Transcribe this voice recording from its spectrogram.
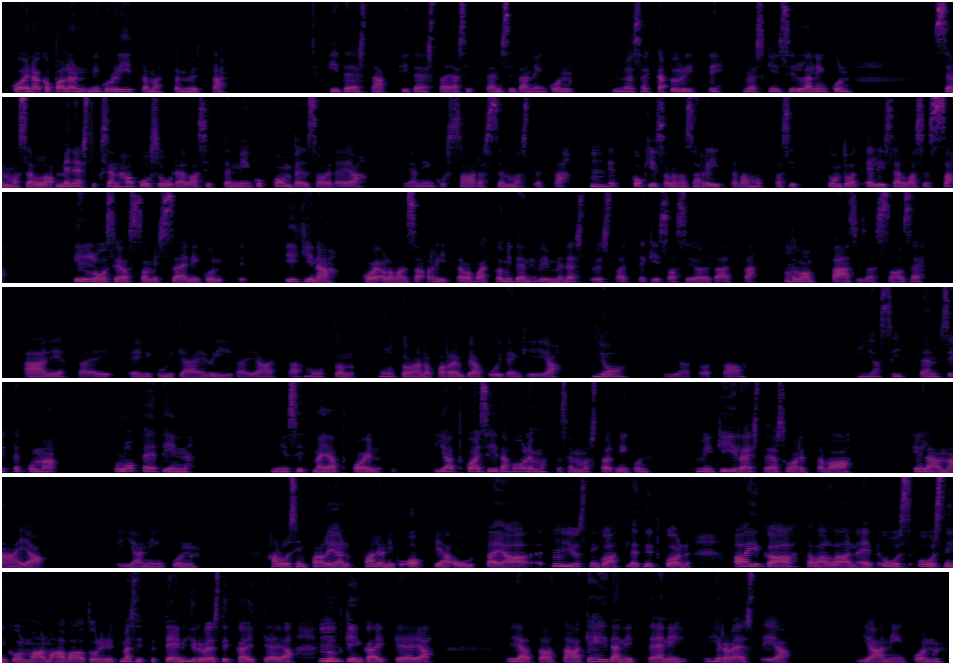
koin aika paljon niin kuin riittämättömyyttä itsestä, itsestä ja sitten sitä niin kuin myös ehkä yritti myöskin sillä niin kuin semmoisella menestyksen hakusuudella sitten niin kuin kompensoida ja, ja niin kuin saada semmoista, että mm. et kokisi olevansa riittävä, mutta sitten tuntuu, että eli sellaisessa illuusiossa, missä ei niin kuin ikinä koe olevansa riittävä, vaikka miten hyvin menestyisi tai tekisi asioita, että mm. tuon pääsisässä on se ääni, että ei, ei niin kuin mikään ei riitä ja että muut on, muut on aina parempia kuitenkin. Ja, Joo. Ja, tota, ja sitten, sitten kun mä lopetin, niin sitten mä jatkoin, jatkoin siitä huolimatta semmoista niin kuin hyvin kiireistä ja suorittavaa elämää ja, ja niin kuin, halusin paljon, paljon niin kuin oppia uutta ja mm. just niin kuin ajattelin, että nyt kun on aikaa tavallaan, että uusi, uusi niin kuin maailma avautuu, niin nyt mä sitten teen hirveästi kaikkea ja mm. tutkin kaikkea ja, ja tota, kehitän itteeni hirveästi ja, ja, niin kuin,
